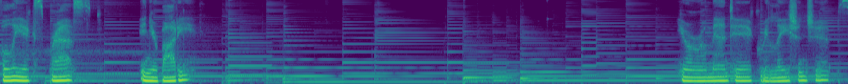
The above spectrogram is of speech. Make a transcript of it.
fully expressed in your body? Your romantic relationships?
